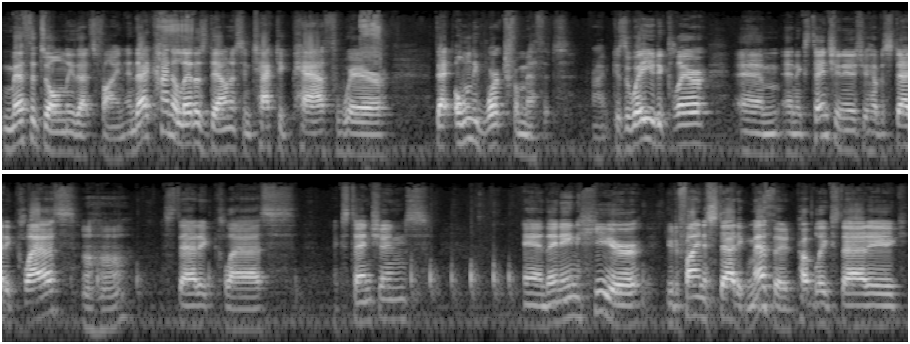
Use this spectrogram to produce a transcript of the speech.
methods only. That's fine, and that kind of led us down a syntactic path where that only worked for methods, right? Because the way you declare um, an extension is you have a static class Uh huh. static class extensions. And then in here, you define a static method, public static,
